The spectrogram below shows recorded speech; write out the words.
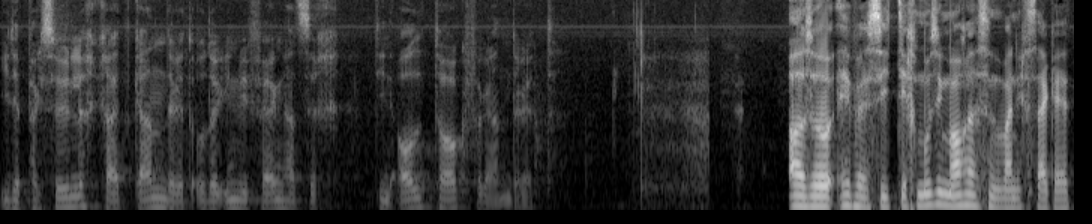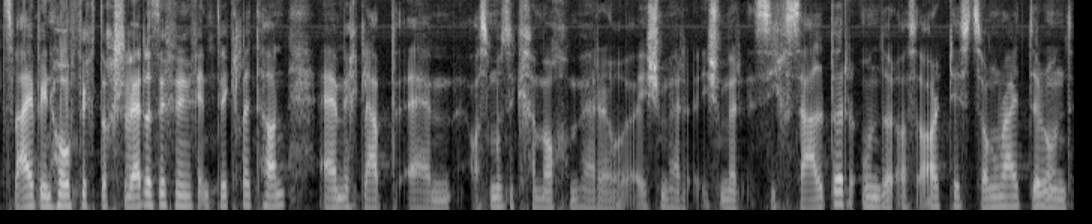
in der Persönlichkeit geändert oder inwiefern hat sich dein Alltag verändert? Also eben, seit ich Musik mache, also wenn ich sage zwei bin, hoffe ich doch schwer, dass ich mich entwickelt habe. Ähm, ich glaube, ähm, als Musiker macht man, ist, man, ist man sich selber und als Artist, Songwriter und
